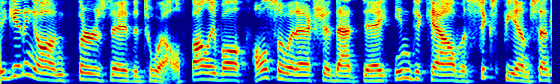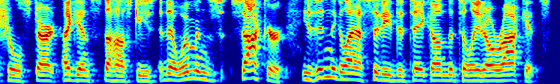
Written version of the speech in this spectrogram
beginning on Thursday the 12th. Volleyball also in action that day in DeKalb, a 6 p.m. Central start against the Huskies. And then women's soccer is in the Glass City to take on the Toledo Rockets.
